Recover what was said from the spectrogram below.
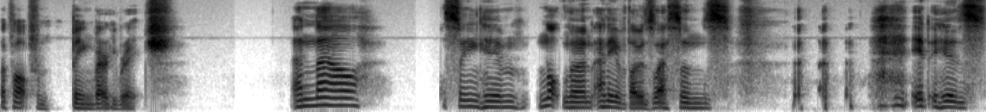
Apart from being very rich. And now, seeing him not learn any of those lessons, it is.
